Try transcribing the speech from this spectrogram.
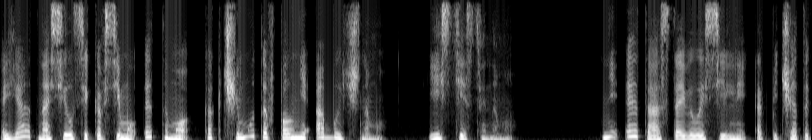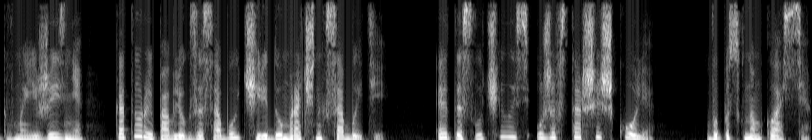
Я относился ко всему этому как к чему-то вполне обычному, естественному. Не это оставило сильный отпечаток в моей жизни, который повлек за собой череду мрачных событий. Это случилось уже в старшей школе, в выпускном классе.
